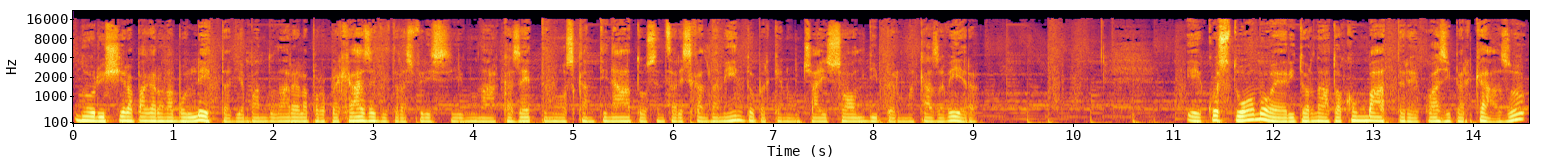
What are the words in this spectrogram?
non riuscire a pagare una bolletta, di abbandonare la propria casa e di trasferirsi in una casetta in uno scantinato senza riscaldamento perché non c'hai soldi per una casa vera. E quest'uomo è ritornato a combattere quasi per caso,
